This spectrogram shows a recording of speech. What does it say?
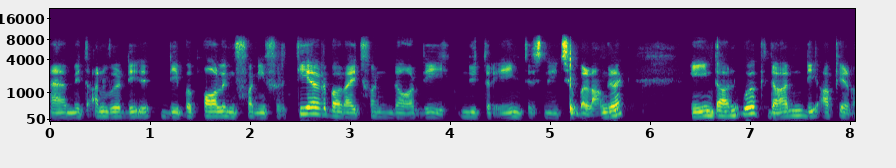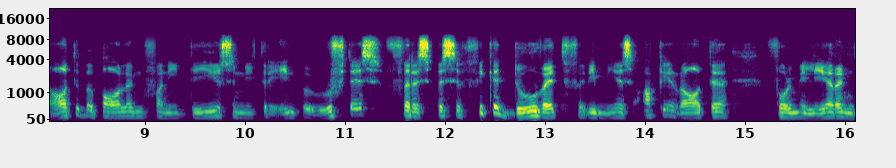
Uh met ander woorde die, die bepaling van die verteerbaarheid van daardie nutriënt is net so belangrik en dan ook dan die akkurate bepaling van die dier se nutriëntbehoeftes vir 'n spesifieke doelwit vir die mees akkurate formulering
